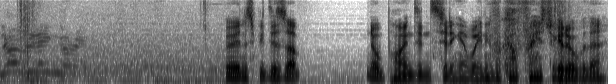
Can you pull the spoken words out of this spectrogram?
No lingering! Go ahead and speed this up. No point in sitting here waiting for Godfrey to get over there.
